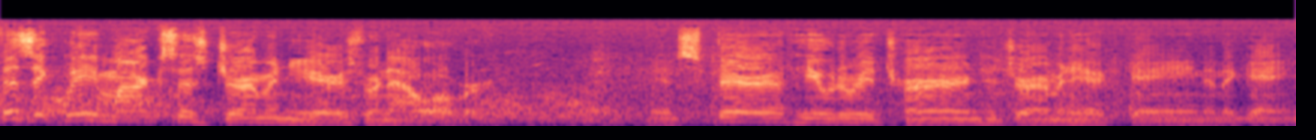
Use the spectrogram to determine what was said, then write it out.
Physically, Marx's German years were now over. In spirit, he would return to Germany again and again.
